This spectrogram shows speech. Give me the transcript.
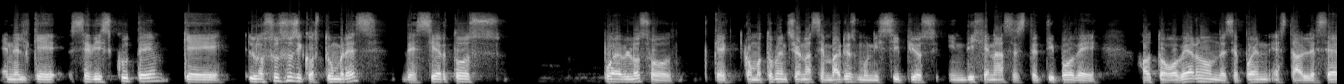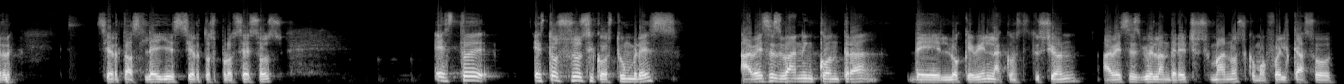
en el que se discute que los usos y costumbres de ciertos pueblos o que, como tú mencionas, en varios municipios indígenas, este tipo de autogobierno donde se pueden establecer ciertas leyes, ciertos procesos. Este, estos usos y costumbres a veces van en contra de lo que viene en la Constitución, a veces violan derechos humanos, como fue el caso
